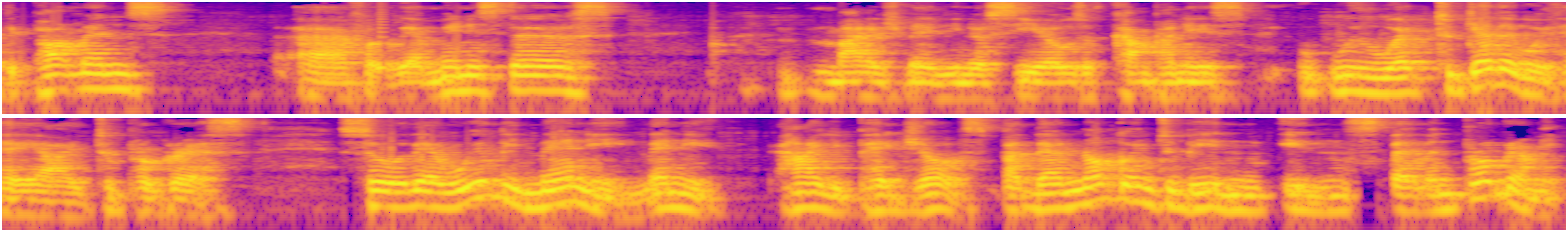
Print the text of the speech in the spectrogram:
departments, uh, for their ministers, management, you know, CEOs of companies, will work together with AI to progress. So there will be many, many highly paid jobs, but they're not going to be in, in STEM and programming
